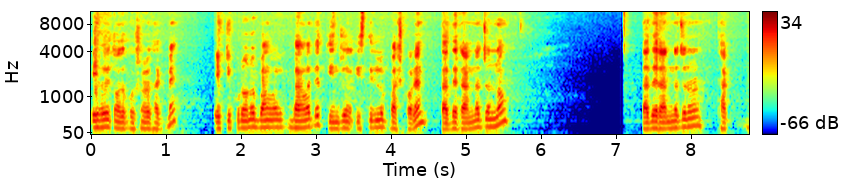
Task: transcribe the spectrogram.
এইভাবে তোমাদের প্রশ্নটা থাকবে। একটি পুরনো বাংলা, বাংলাতে তিনজন স্ত্রীলোক বাস করেন। তাদের রান্নার জন্য, তাদের রান্নার জন্য থাক-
